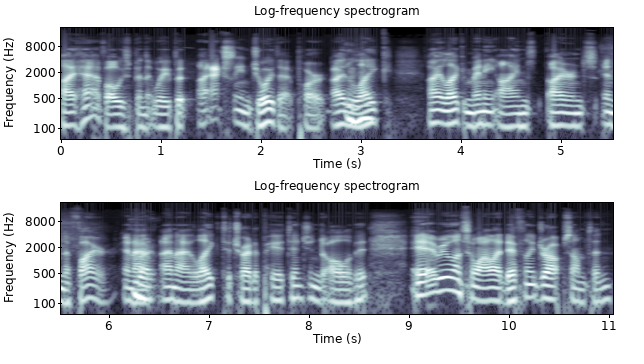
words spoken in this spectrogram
I have always been that way, but I actually enjoy that part. I Mm-hmm. like I like many irons irons in the fire, and Right. I and I like to try to pay attention to all of it. Every once in a while, I definitely drop something.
